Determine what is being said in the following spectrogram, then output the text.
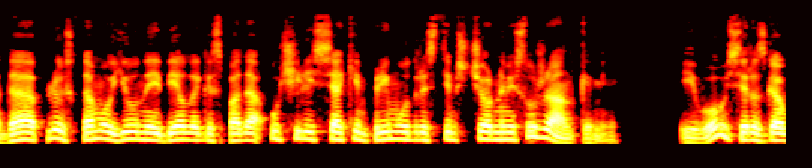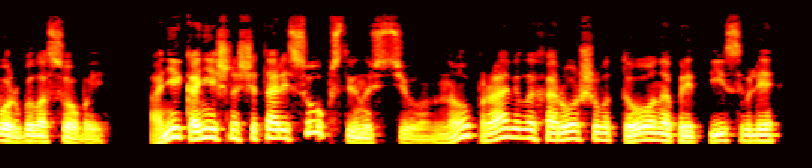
Да плюс к тому юные белые господа учились всяким премудростям с черными служанками. И вовсе разговор был особый. Они, конечно, считались собственностью, но правила хорошего тона предписывали,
